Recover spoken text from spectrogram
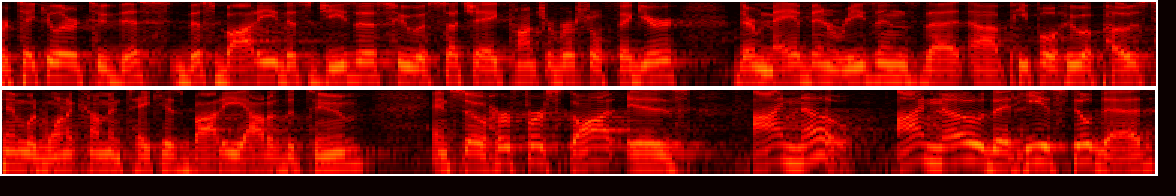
particular to this, this body, this Jesus, who was such a controversial figure, there may have been reasons that uh, people who opposed him would want to come and take his body out of the tomb. And so her first thought is, I know. I know that he is still dead,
